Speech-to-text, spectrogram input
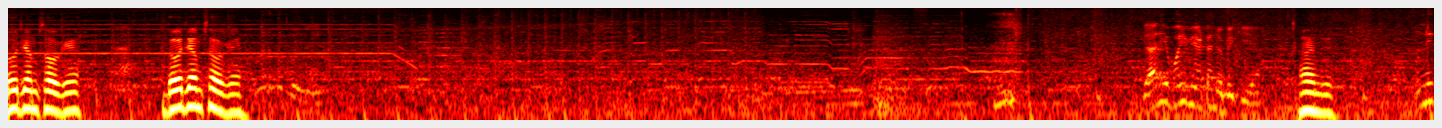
दो जम्प्स हो गए। दो जम्प्स हो गए। यार ये वही वेट है जो भी किया। हाँ जी। उन्हें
